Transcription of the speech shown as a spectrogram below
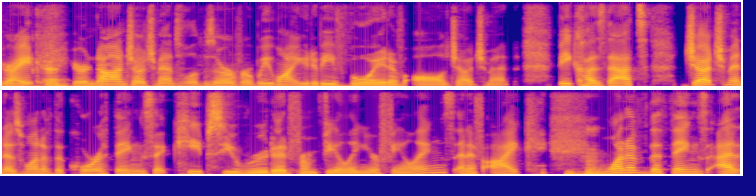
right? Okay. You're a non-judgmental observer. We want you to be void of all judgment because that's judgment is one of the core things that keeps you rooted from feeling your feelings. And if I mm-hmm. one of the things I,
